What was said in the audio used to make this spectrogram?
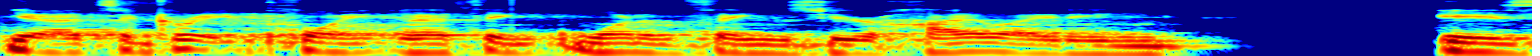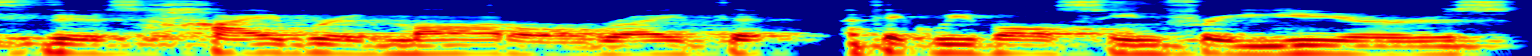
Yeah, it's a great point. And I think one of the things you're highlighting is this hybrid model, right? That I think we've all seen for years.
